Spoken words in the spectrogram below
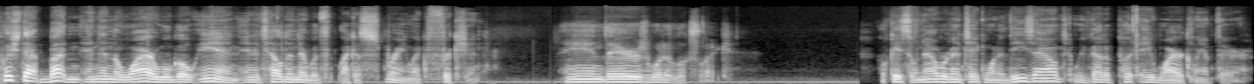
Push that button and then the wire will go in and it's held in there with like a spring, like friction. And there's what it looks like. Okay, so now we're going to take one of these out. We've got to put a wire clamp there.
